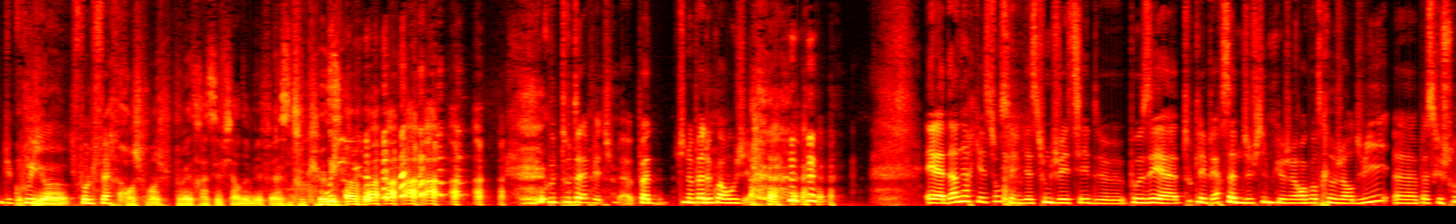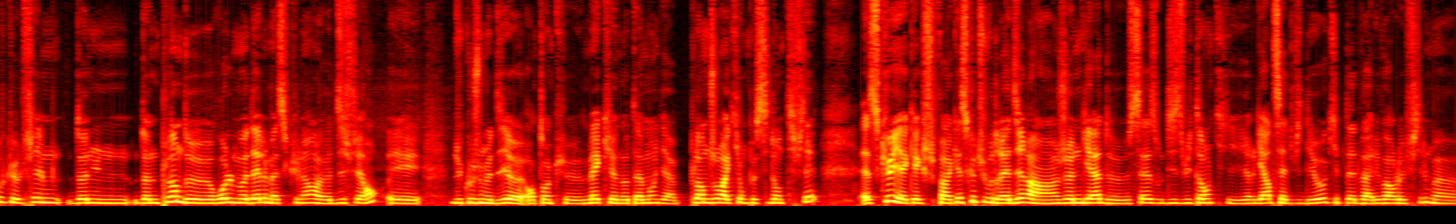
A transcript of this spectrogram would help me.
Du coup, puis, il, euh, faut le faire. Franchement, je peux être assez fier de mes fesses, donc euh, ça va. Écoute, tout à fait, tu n'as pas, de- tu n'as pas de quoi rougir. Et la dernière question, c'est une question que je vais essayer de poser à toutes les personnes du film que j'ai rencontrées aujourd'hui, euh, parce que je trouve que le film donne, une, donne plein de rôles modèles masculins euh, différents. Et du coup, je me dis, euh, en tant que mec notamment, il y a plein de gens à qui on peut s'identifier. Est-ce qu'il y a quelque enfin, qu'est-ce que tu voudrais dire à un jeune gars de 16 ou 18 ans qui regarde cette vidéo, qui peut-être va aller voir le film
